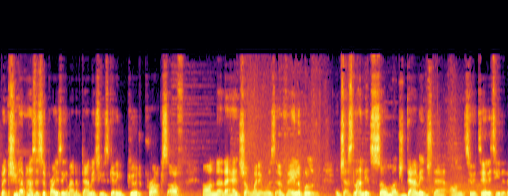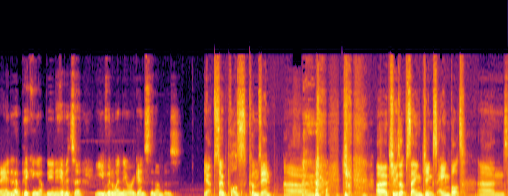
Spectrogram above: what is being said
But ChewdUp has a surprising amount of damage. He was getting good procs off on the headshot when it was available. And just landed so much damage there onto Eternity that they ended up picking up the inhibitor even when they were against the numbers. Yeah, so Pause comes in, um, uh, chews up saying Jinx aimbot, and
